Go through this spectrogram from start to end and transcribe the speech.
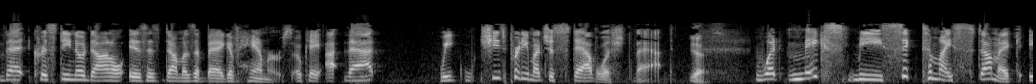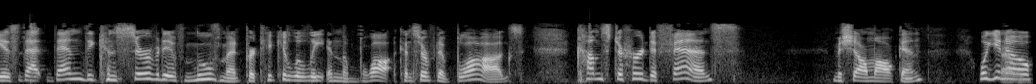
that Christine O'Donnell is as dumb as a bag of hammers. Okay, I, that we she's pretty much established that. yes. What makes me sick to my stomach is that then the conservative movement, particularly in the blog, conservative blogs, comes to her defense, Michelle Malkin. Well, you know,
